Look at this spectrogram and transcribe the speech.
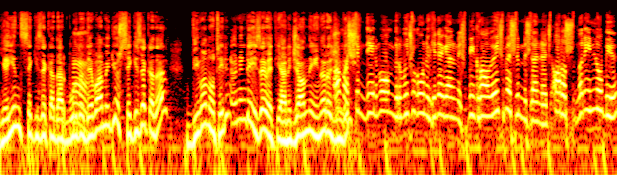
yayın 8'e kadar burada He. devam ediyor. 8'e kadar Divan Otel'in önündeyiz evet yani canlı yayın Ama aracındayız. şimdi diyelim 11.30-12'de gelmiş. Bir kahve içmesin mi seninle? Arasınlar in lobiye.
